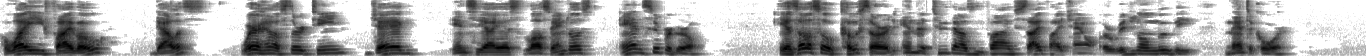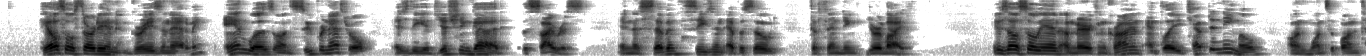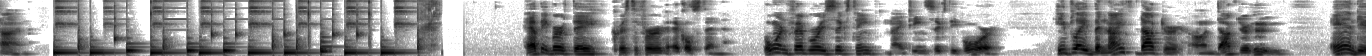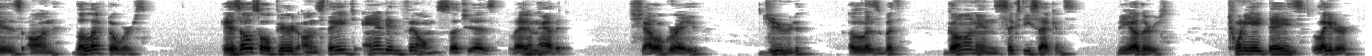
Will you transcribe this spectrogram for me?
Hawaii 5 Dallas, Warehouse 13, JAG, NCIS Los Angeles, and Supergirl. He has also co starred in the 2005 Sci Fi Channel original movie Manticore. He also starred in Grey's Anatomy and was on Supernatural as the Egyptian god Osiris in the seventh season episode Defending Your Life. He was also in American Crime and played Captain Nemo on Once Upon a Time. Happy birthday, Christopher Eccleston. Born February 16, 1964. He played the Ninth Doctor on Doctor Who and is on The Leftovers. He has also appeared on stage and in films such as Let Him Have It, Shallow Grave, Jude, Elizabeth, Gone in 60 Seconds, The Others, 28 Days Later,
